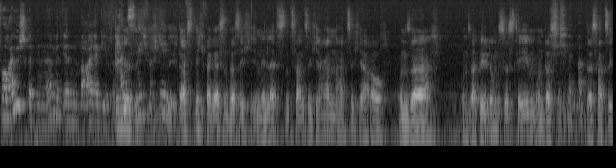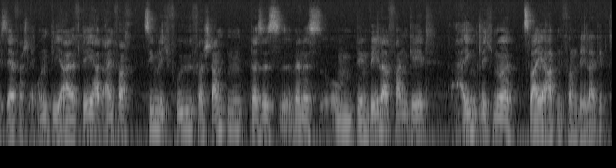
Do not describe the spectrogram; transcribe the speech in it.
vorangeschritten ne, mit ihren Wahlergebnissen. Du kannst nicht verstehen. Du darfst nicht vergessen, dass sich in den letzten 20 Jahren hat sich ja auch unser unser Bildungssystem und das, das hat sich sehr verschlechtert. Und die AfD hat einfach ziemlich früh verstanden, dass es, wenn es um den Wählerfang geht, eigentlich nur zwei Arten von Wähler gibt.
